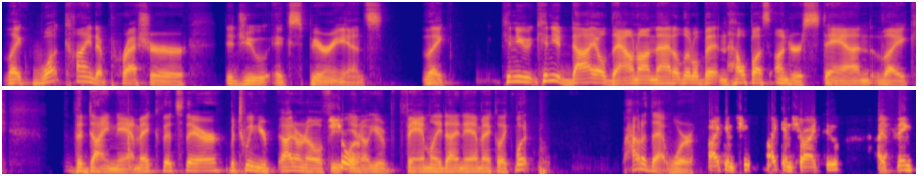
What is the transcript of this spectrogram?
like, what kind of pressure did you experience? Like, can you can you dial down on that a little bit and help us understand like the dynamic that's there between your I don't know if you sure. you know your family dynamic like what how did that work? I can I can try to. I think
